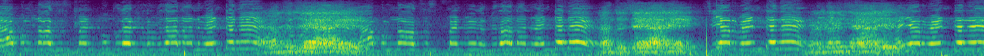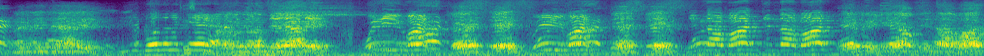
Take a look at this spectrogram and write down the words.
యాపిల్ నో అసెస్మెంట్ బుక్లెట్ల విధానాన్ని వెంటనే యాపిల్ నో అసెస్మెంట్ వి- విధానాన్ని వెంటనే సిఆర్ వెంటనే ఐఆర్ వెంటనే. ఈ బోధనకే We want justice. We want justice. జిందాబాద్ జిందాబాద్ జిందాబాద్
